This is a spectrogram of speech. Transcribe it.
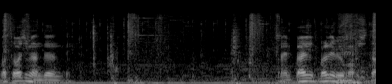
어, 떨어지면 안 되는데 아니 빨리 빨리 밀고 갑시다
